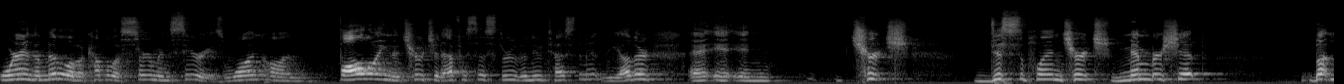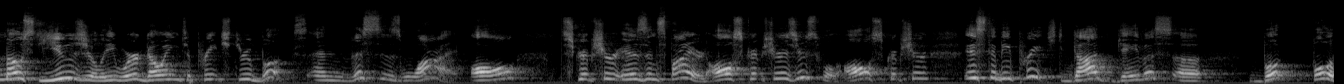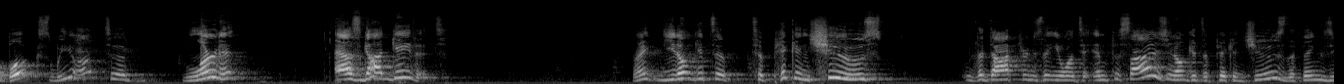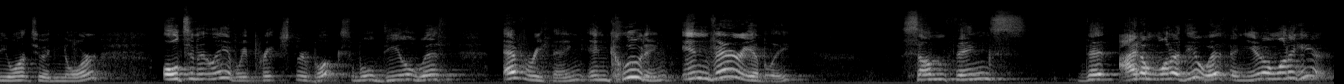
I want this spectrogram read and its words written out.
we're in the middle of a couple of sermon series one on following the church at Ephesus through the New Testament, the other uh, in church discipline, church membership. But most usually, we're going to preach through books. And this is why all Scripture is inspired, all Scripture is useful, all Scripture is to be preached. God gave us a book full of books. We ought to learn it as God gave it. Right? You don't get to, to pick and choose the doctrines that you want to emphasize. You don't get to pick and choose the things you want to ignore. Ultimately, if we preach through books, we'll deal with everything, including invariably some things that I don't want to deal with and you don't want to hear.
